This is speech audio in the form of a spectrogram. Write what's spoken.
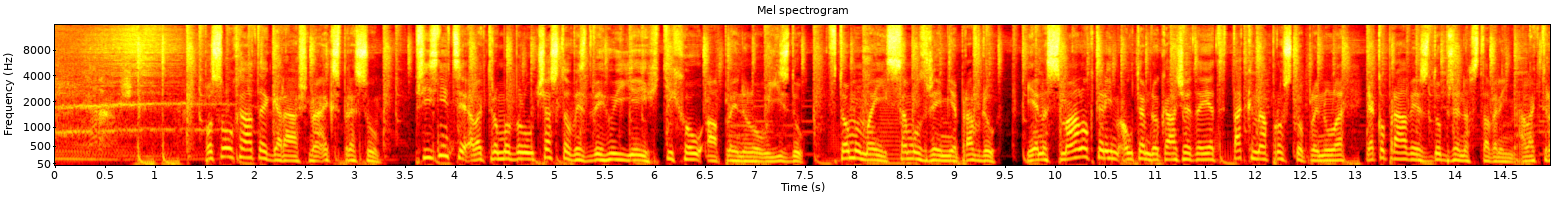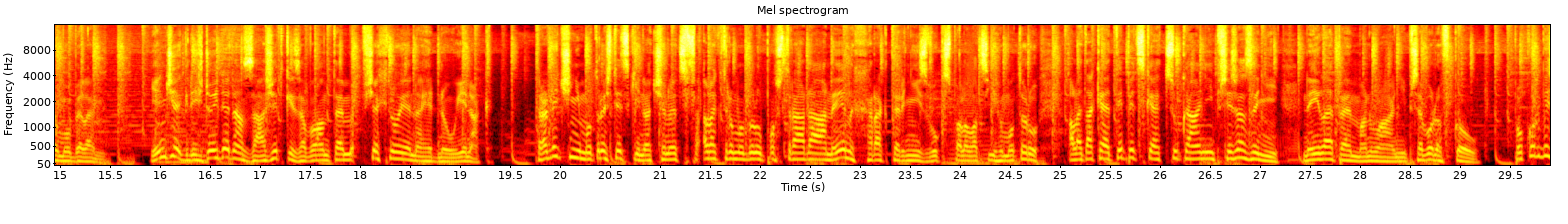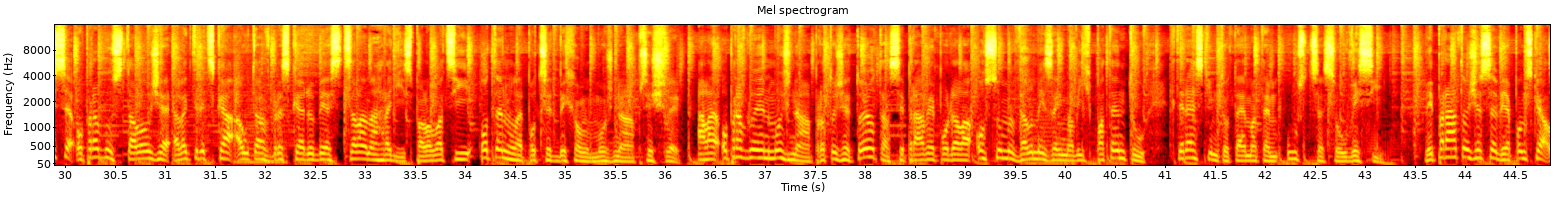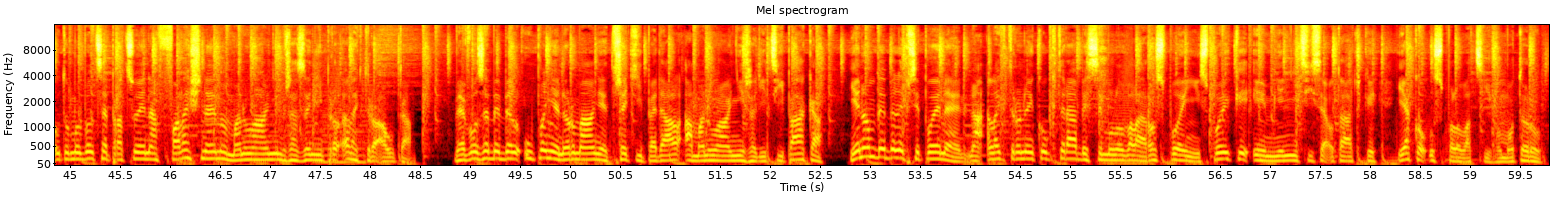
Posloucháte Garáž na Expressu. Příznivci elektromobilů často vyzdvihují jejich tichou a plynulou jízdu. V tom mají samozřejmě pravdu. Jen s málo kterým autem dokážete jet tak naprosto plynule, jako právě s dobře nastaveným elektromobilem. Jenže když dojde na zážitky za volantem, všechno je najednou jinak. Tradiční motoristický nadšenec v elektromobilu postrádá nejen charakterní zvuk spalovacího motoru, ale také typické cukání přiřazení, nejlépe manuální převodovkou. Pokud by se opravdu stalo, že elektrická auta v brzké době zcela nahradí spalovací, o tenhle pocit bychom možná přišli. Ale opravdu jen možná, protože Toyota si právě podala 8 velmi zajímavých patentů, které s tímto tématem úzce souvisí. Vypadá to, že se v japonské automobilce pracuje na falešném manuálním řazení pro elektroauta. Ve voze by byl úplně normálně třetí pedál a manuální řadicí páka, jenom by byly připojené na elektroniku, která by simulovala rozpojení spojky i měnící se otáčky jako u spalovacího motoru.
